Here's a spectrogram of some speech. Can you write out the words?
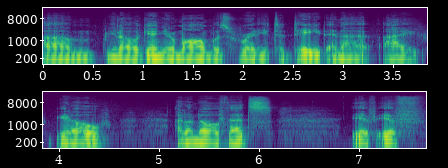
um, you know, again, your mom was ready to date, and I, I, you know, I don't know if that's if if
